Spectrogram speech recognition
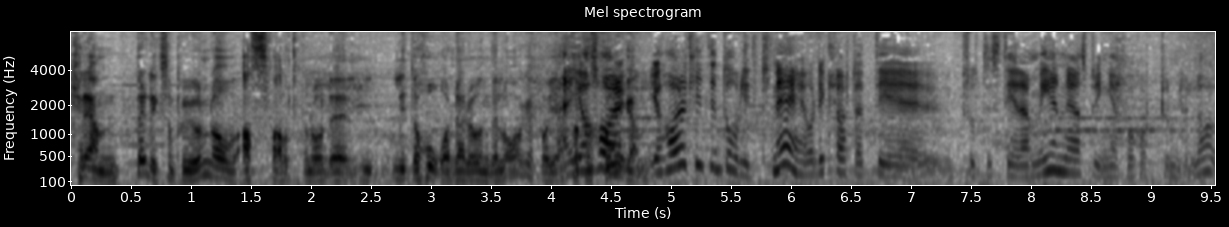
krämpor liksom på grund av asfalten och det lite hårdare underlaget då jämfört jag med skogen? Har, jag har ett lite dåligt knä och det är klart att det protesterar mer när jag springer på hårt underlag.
